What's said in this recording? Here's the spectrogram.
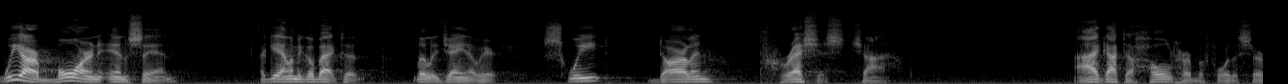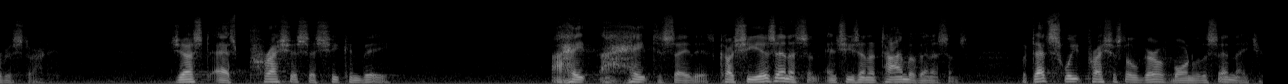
we are born in sin. Again, let me go back to Lily Jane over here. Sweet, darling, precious child. I got to hold her before the service started. Just as precious as she can be. I hate, I hate to say this because she is innocent and she's in a time of innocence. But that sweet, precious little girl is born with a sin nature.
